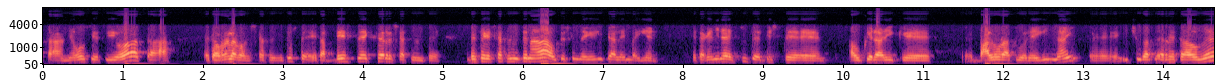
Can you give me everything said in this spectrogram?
eta negoziazioa eta eta horrelako eskatzen dituzte, eta besteek zer eskatzen dute. Besteek eskatzen dutena da, hautezkunde egitea lehen bailen. Eta gainera ez dute beste aukerarik e, baloratu ere egin nahi, e, itxuraz erreta daude,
